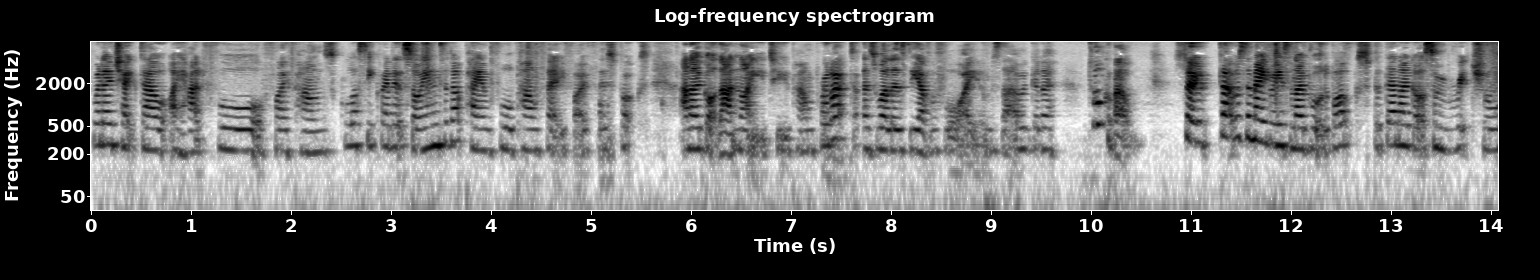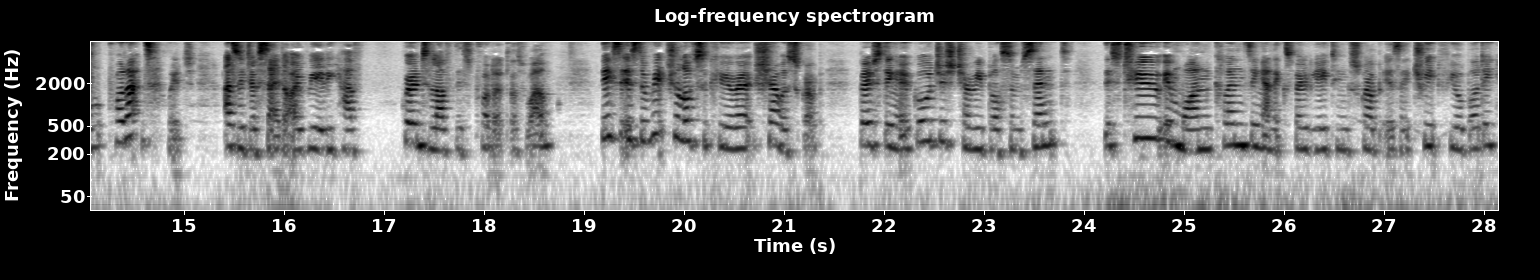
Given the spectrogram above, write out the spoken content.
When I checked out, I had four or five pounds glossy credits, so I ended up paying four pound thirty-five for this box, and I got that ninety-two pound product as well as the other four items that I was gonna talk about. So that was the main reason I bought the box. But then I got some ritual product, which, as I just said, I really have grown to love this product as well. This is the Ritual of Sakura Shower Scrub, boasting a gorgeous cherry blossom scent. This two in one cleansing and exfoliating scrub is a treat for your body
